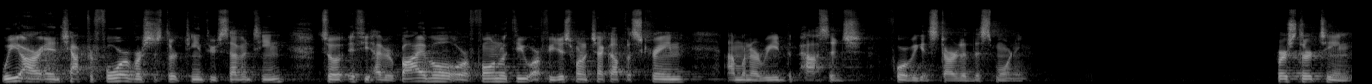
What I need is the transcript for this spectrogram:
We are in chapter 4, verses 13 through 17. So if you have your Bible or a phone with you, or if you just want to check out the screen, I'm going to read the passage before we get started this morning. Verse 13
